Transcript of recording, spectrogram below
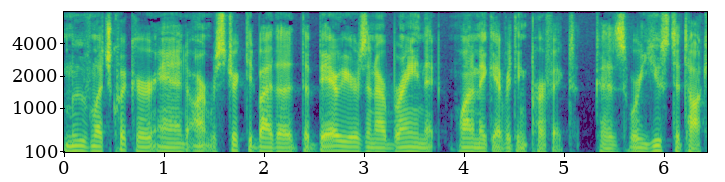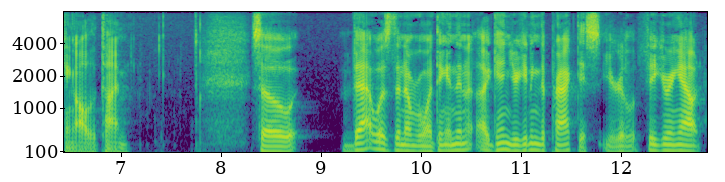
move much quicker and aren't restricted by the the barriers in our brain that want to make everything perfect because we're used to talking all the time. So that was the number one thing. And then again, you're getting the practice. You're figuring out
